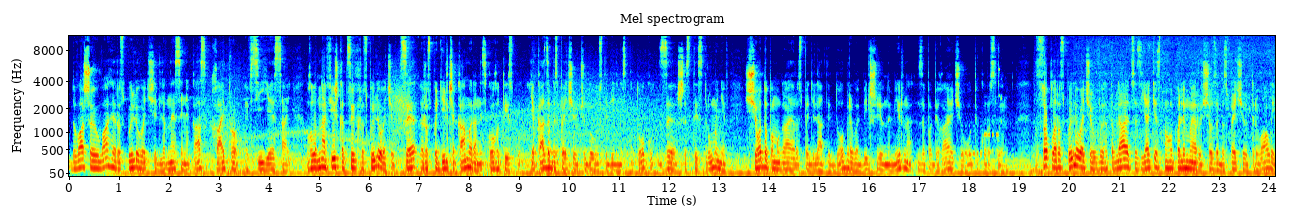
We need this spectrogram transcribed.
До вашої уваги розпилювачі для внесення каз Hypro FC ESI. Головна фішка цих розпилювачів це розподільча камера низького тиску, яка забезпечує чудову стабільність потоку з шести струменів, що допомагає розподіляти добрива більш рівномірно, запобігаючи опіку рослин. Сопла розпилювачів виготовляються з якісного полімеру, що забезпечує тривалий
